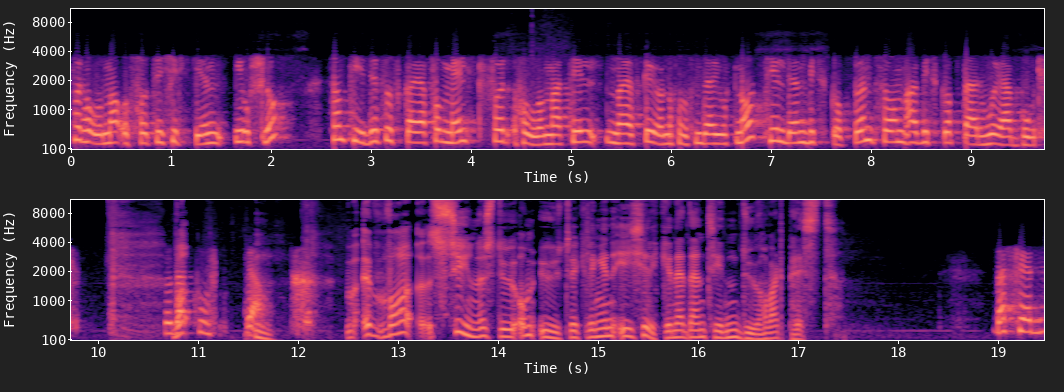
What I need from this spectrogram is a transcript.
forholde meg også til kirken i Oslo. Samtidig så skal jeg formelt forholde meg til, når jeg skal gjøre noe sånn som det jeg har gjort nå, til den biskopen som er biskop der hvor jeg bor. Så det er, ja. Mm. Hva synes du om utviklingen i kirken i den tiden du har vært prest? Det har skjedd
